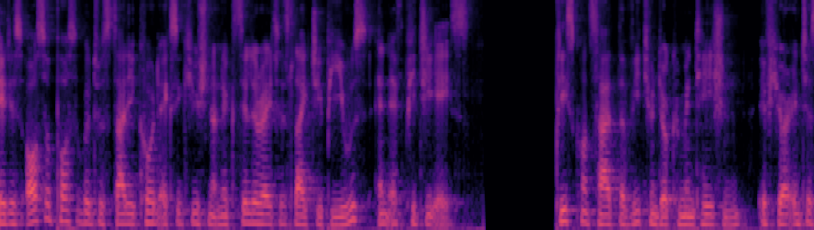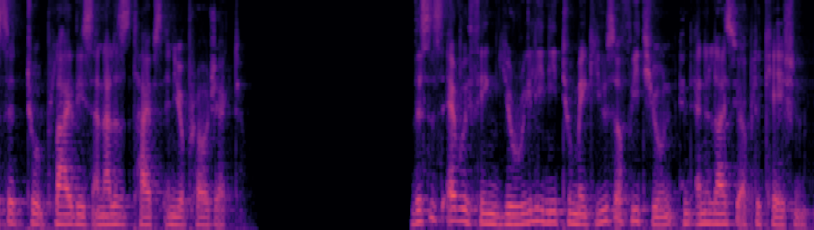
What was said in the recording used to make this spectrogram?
It is also possible to study code execution on accelerators like GPUs and FPGAs. Please consult the VTune documentation if you are interested to apply these analysis types in your project. This is everything you really need to make use of VTune and analyze your application.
